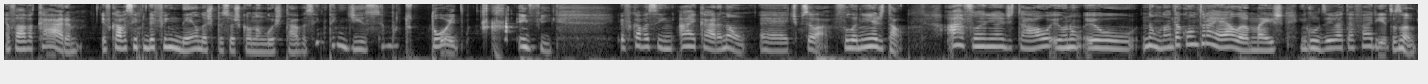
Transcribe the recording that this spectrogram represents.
Eu falava, cara, eu ficava sempre defendendo as pessoas que eu não gostava. Você entende isso? Você é muito doido. Enfim. Eu ficava assim, ai, cara, não, é tipo, sei lá, fulaninha de tal. Ah, fulaninha de tal, eu não. Eu. Não, nada contra ela, mas. Inclusive até faria, tô falando.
